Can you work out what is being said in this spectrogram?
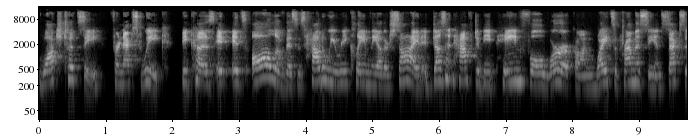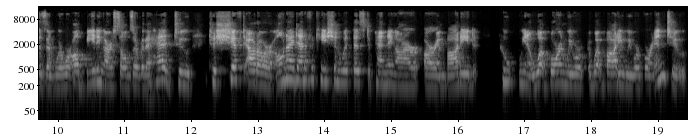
watch Tootsie for next week because it, it's all of this is how do we reclaim the other side it doesn't have to be painful work on white supremacy and sexism where we're all beating ourselves over the head to to shift out of our own identification with this depending on our, our embodied who you know what born we were what body we were born into.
